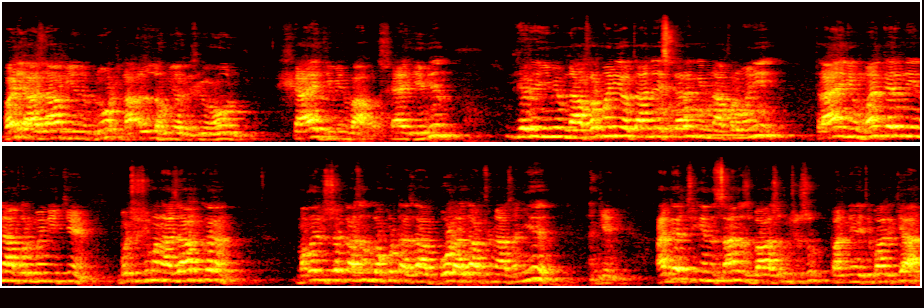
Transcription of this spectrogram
بڑِ عذاب یعنی یِنہٕ برونٛٹھ لَعَلَّهُم يَرْجِعُونَ شاید یِمن واپس، شاید یِمن ییٚلہِ یِم نافرمٲنی اوٚتان ٲسۍ کران یِم نافرمٲنی ترٛایَن یِم وۄنۍ کٔرِنۍ نہٕ یہِ نافرمٲنی کینٛہہ بہٕ چھُس یِمن عذاب کران مگر یہِ چھُ آسان لۄکُٹ عذاب، بوٚڑ عذاب چھُنہٕ آسان یہِ کینٛہہ اگر چھِ اِنسانَس باسان چھُ سُہ پننہِ اعتبار کیٛاہ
